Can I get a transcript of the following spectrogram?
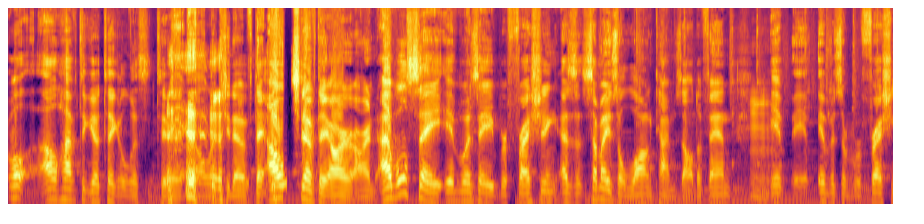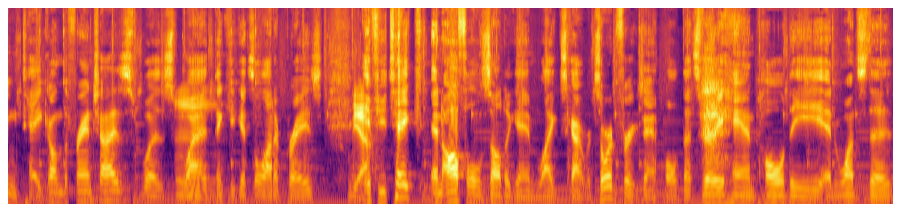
well, I'll have to go take a listen to it. I'll let you know if they. I'll let you know if they are or aren't. I will say it was a refreshing. As a, somebody who's a longtime Zelda fan, Hmm. it, it, it was a refreshing take on the franchise. Was why I Mm. think it gets a lot of praise. Yeah. If you take an awful Zelda game like Skyward Sword, for example, that's very hand holdy and wants to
